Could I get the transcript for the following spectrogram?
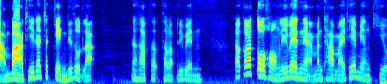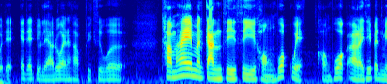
3บาทที่น่าจะเก่งที่สุดละนะครับสำหรับริเวนแล้วก็ตัวของริเวนเนี่ยมันทำไอเทมอย่าง QSS อยู่แล้วด้วยนะครับ Quicksilver ทำให้มันกัน CC ของพวกเวก ของพวกอะไรที่เป็นเม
